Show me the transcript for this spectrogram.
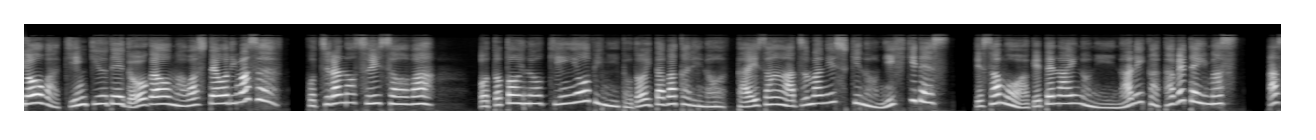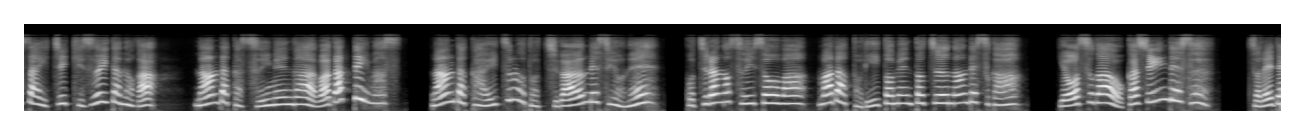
今日は緊急で動画を回しております。こちらの水槽は、おとといの金曜日に届いたばかりの大山あずま錦の2匹です。餌もあげてないのに何か食べています。朝一気づいたのが、なんだか水面が泡立っています。なんだかいつもと違うんですよね。こちらの水槽はまだトリートメント中なんですが、様子がおかしいんです。それで、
